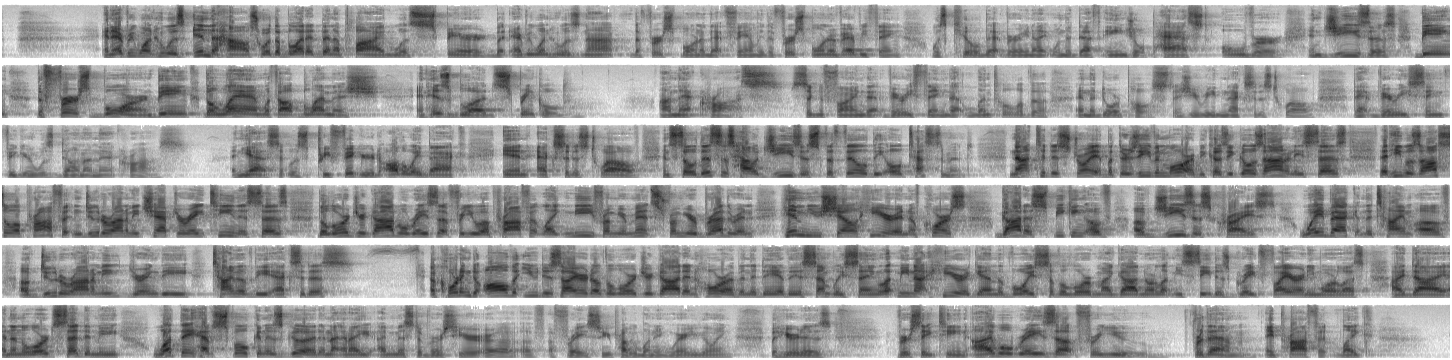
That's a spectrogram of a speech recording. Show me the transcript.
And everyone who was in the house where the blood had been applied was spared. But everyone who was not the firstborn of that family, the firstborn of everything, was killed that very night when the death angel passed over. And Jesus, being the firstborn, being the lamb without blemish, and his blood sprinkled on that cross, signifying that very thing, that lintel of the and the doorpost, as you read in Exodus 12, that very same figure was done on that cross. And yes, it was prefigured all the way back in Exodus 12. And so this is how Jesus fulfilled the Old Testament. Not to destroy it, but there's even more because he goes on and he says that he was also a prophet. In Deuteronomy chapter 18, it says, The Lord your God will raise up for you a prophet like me from your midst, from your brethren. Him you shall hear. And of course, God is speaking of, of Jesus Christ way back in the time of, of Deuteronomy, during the time of the Exodus. According to all that you desired of the Lord your God in Horeb in the day of the assembly, saying, Let me not hear again the voice of the Lord my God, nor let me see this great fire anymore, lest I die. And then the Lord said to me, What they have spoken is good. And I, and I, I missed a verse here, a, a, a phrase, so you're probably wondering, Where are you going? But here it is. Verse 18 I will raise up for you, for them, a prophet like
